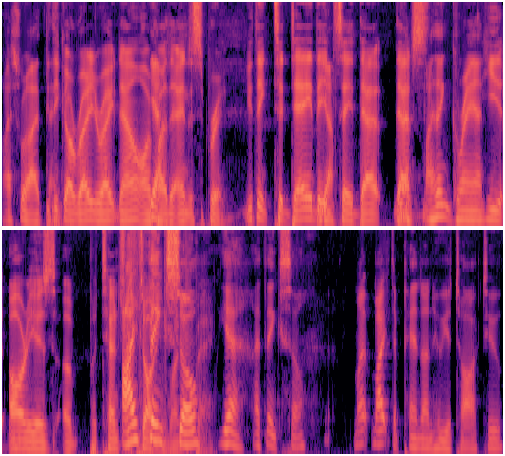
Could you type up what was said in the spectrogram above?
That's what I You think. think already right now or Yeah. by the end of spring? You think today they'd Yeah. say that that's I think Grant. he already is a potential I think so. back. Yeah, I think so. Might might depend on who you talk to.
